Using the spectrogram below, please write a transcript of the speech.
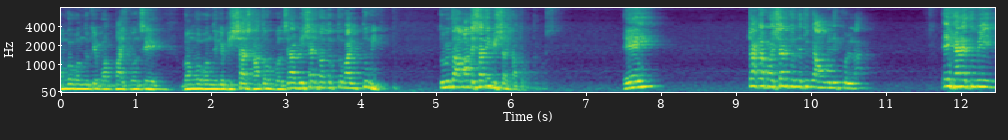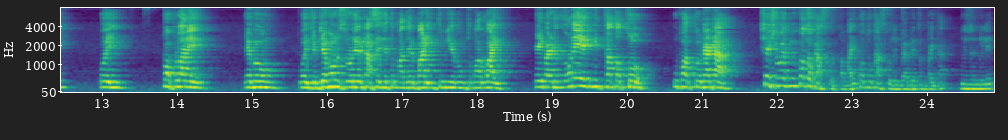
বঙ্গবন্ধুকে বদমাইশ বলছে, বঙ্গবন্ধুকে বিশ্বাসঘাতক বলছে, আর বিশ্বাসঘাতক তো ভাই তুমি। তুমি তো আমাদের সাথে বিশ্বাসঘাতকতা করছ। এই টাকা পয়সার জন্য তুমি আওয়ামী লীগ করলা। এইখানে তুমি ওই পপুলারে এবং ওই যে ডেভন্স রোডের কাছে যে তোমাদের বাড়ি, তুমি এবং তোমার ওয়াইফ এই বাড়িতে অনেক মিথ্যা তথ্য, উপাত্ত ডাটা সেই সময় তুমি কত কাজ করতাম ভাই? কত কাজ করে বেতন পাইতা দুইজন মিলে?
